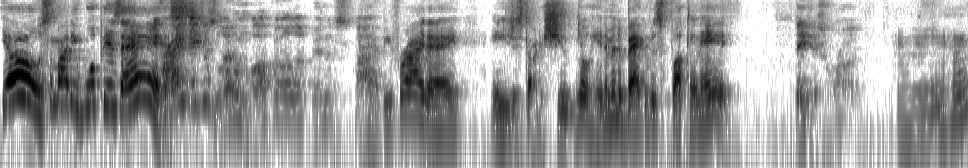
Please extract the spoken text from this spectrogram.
Yo, somebody whoop his ass. Right? They just let him walk all up in the spot. Happy Friday. And he just started shooting. Yo, hit him in the back of his fucking head. They just run. Mm-hmm.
